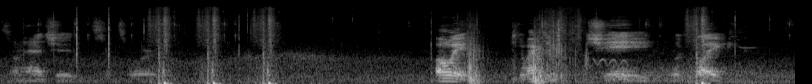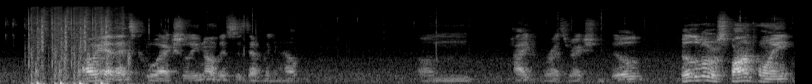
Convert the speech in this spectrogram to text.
Stone hatchet, stone sword. Oh wait, go back to J. Looks like... Oh yeah, that's cool actually. No, this is definitely gonna help. Um, Pike Resurrection. Build, buildable respawn point.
